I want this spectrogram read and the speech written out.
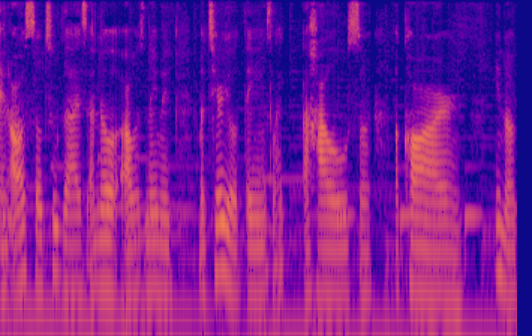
And also, too, guys, I know I was naming material things like a house or a car and, you know,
